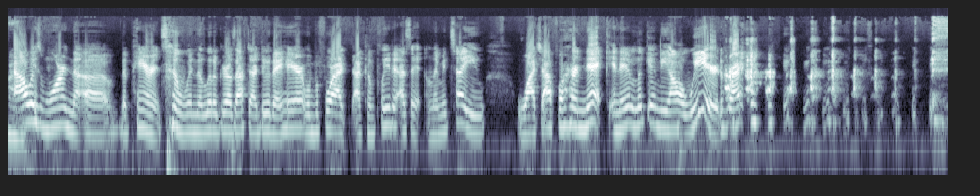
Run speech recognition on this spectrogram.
right. I always warn the uh, the parents when the little girls after I do their hair, well before I, I complete it, I said, let me tell you, watch out for her neck. And they look at me all weird, right?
